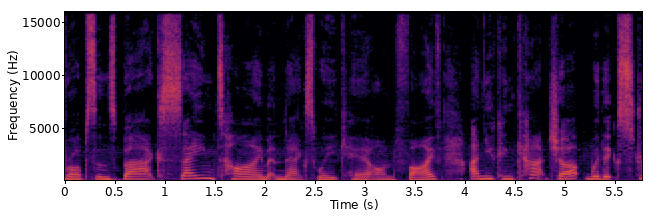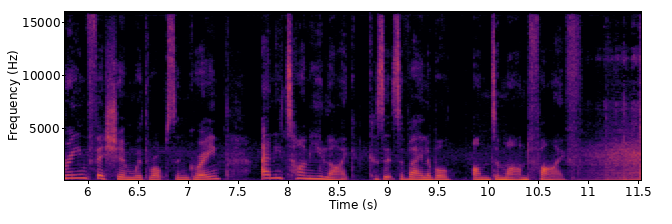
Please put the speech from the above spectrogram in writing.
Robson's back, same time next week here on 5, and you can catch up with Extreme Fishing with Robson Green anytime you like because it's available on Demand 5.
